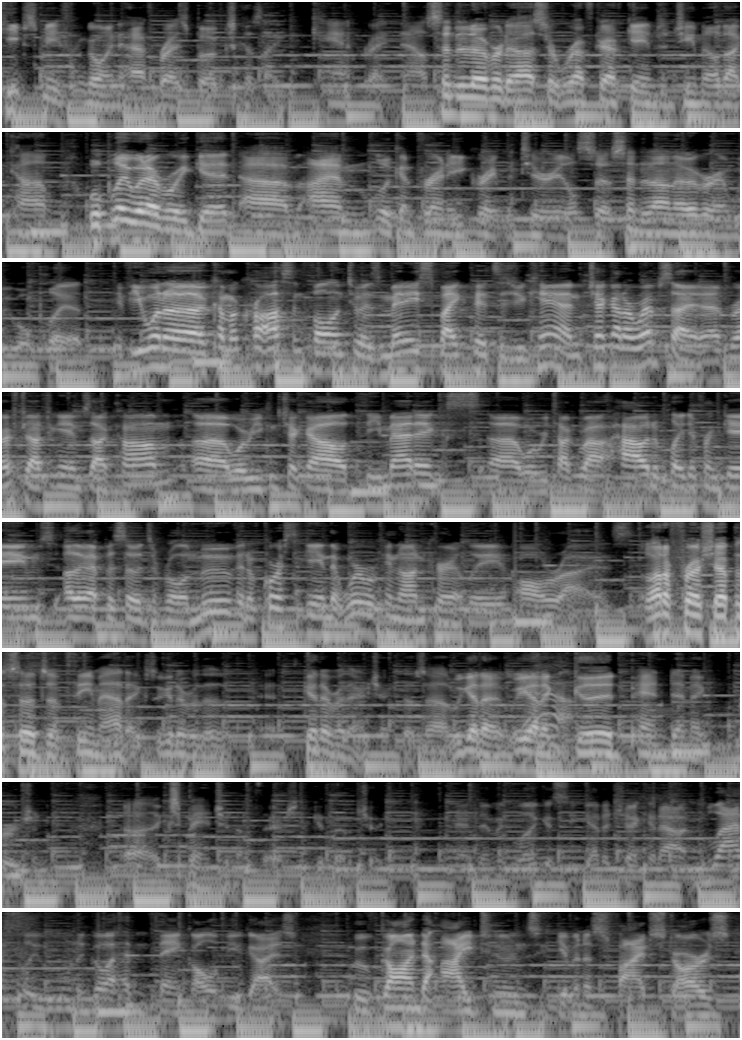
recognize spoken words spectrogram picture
keeps me from going to half price books because I can't right now, send it over to us at roughdraftgames at gmail.com. We'll play whatever we get. Um, I'm looking for any great material, so send it on over and we will play it. If you want to come across and fall into as many spike pits as you can, check out our website at roughdraftgames.com, uh, where you can check out thematics, uh, where we talk about how to play different games, other episodes of Roll and Move, and of course the game that we're working on currently, All Rise. A lot of fresh episodes of thematics. So get over the get over there and check those out. We got a we got Yeah. a good pandemic version uh, expansion up there, so give that a check. Pandemic Legacy. Got to check it out. And lastly, we want to go ahead and thank all of you guys who have gone to iTunes and given us five stars.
